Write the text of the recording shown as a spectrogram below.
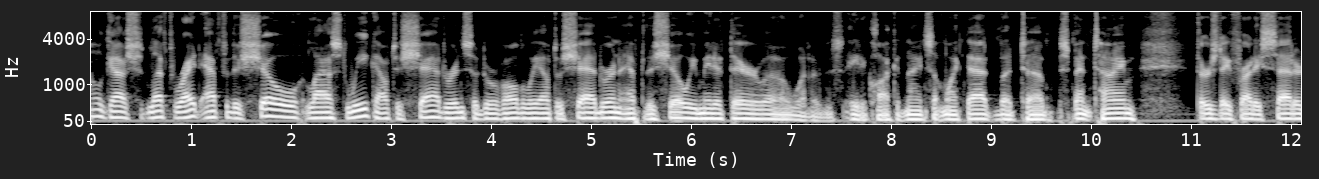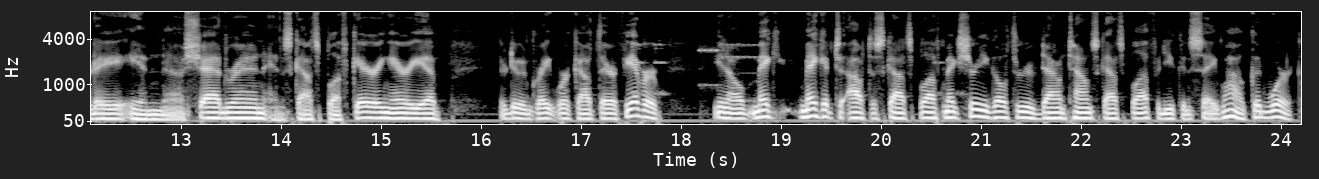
oh gosh, left right after the show last week out to Chadron. So drove all the way out to Chadron. After the show, we made it there, uh, what, it was 8 o'clock at night, something like that. But uh, spent time Thursday, Friday, Saturday in uh, Chadron and Scottsbluff Gering area. They're doing great work out there. If you ever you know, make make it to, out to Scottsbluff. Make sure you go through downtown Scottsbluff, and you can say, "Wow, good work."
